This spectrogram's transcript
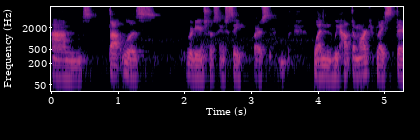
and that was really interesting to see. Whereas when we had the marketplace, they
